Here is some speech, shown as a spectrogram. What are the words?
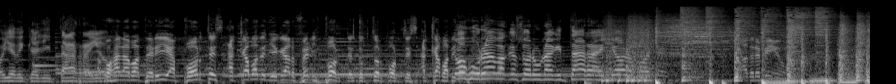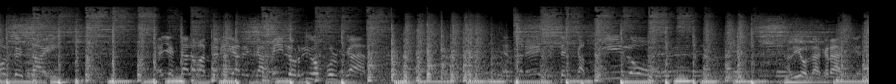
Oye, di que guitarra. Yo, Vamos a la batería. Portes acaba de llegar. Félix Portes, doctor Portes, acaba de yo juraba que eso era una guitarra, porque- Madre mío. Portes está ahí. Ahí está la batería de Camilo Río Fulcar. Entre ellos el Camilo. Adiós, las gracias.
